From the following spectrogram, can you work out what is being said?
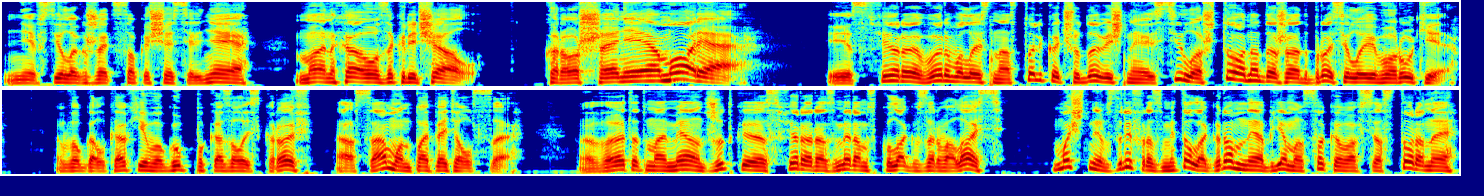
Не в силах сжать сок ещё сильнее, Манхау закричал «Крушение моря!» Из сферы вырвалась настолько чудовищная сила, что она даже отбросила его руки. В уголках его губ показалась кровь, а сам он попятился. В этот момент жуткая сфера размером с кулак взорвалась. Мощный взрыв разметал огромные объемы сока во все стороны.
